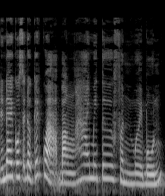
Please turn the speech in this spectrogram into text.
Đến đây cô sẽ được kết quả bằng 24 phần 14.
